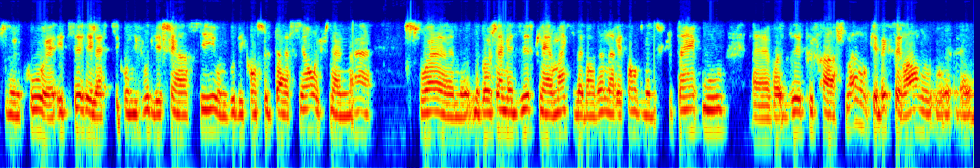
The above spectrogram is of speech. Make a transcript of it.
tout d'un coup, étire élastique au niveau de l'échéancier, au niveau des consultations et finalement soit ne, va jamais dire clairement qu'il abandonne la réforme du scrutin ou euh, va dire plus franchement. Au Québec, c'est rare. Euh,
